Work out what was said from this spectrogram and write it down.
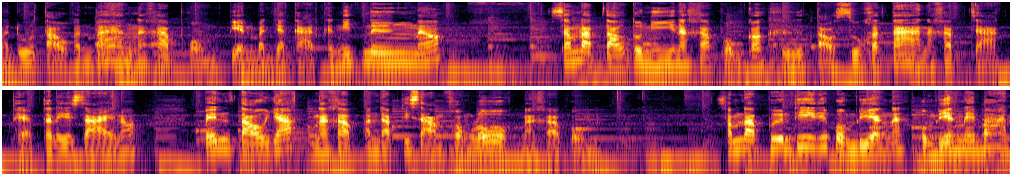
มาดูเต่ากันบ้างนะครับ ผมเปลี่ยนบรรยากาศกันนิดนึงเนาะ สำหรับเต่าตัวนี้นะครับผมก็คือเต่าซูคาต้านะครับจากแถบทะเลทรายเนาะเป็นเต่ายักษ์นะครับอันดับที่ 3 ของโลกนะครับผมสำหรับพื้นที่ที่ผมเลี้ยงนะ ผมเลี้ยงในบ้าน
